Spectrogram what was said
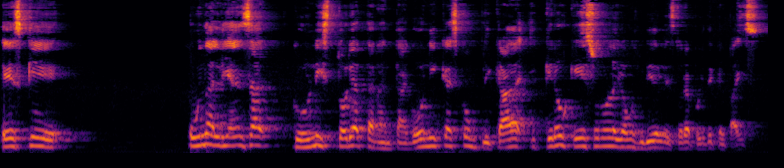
es que una alianza con una historia tan antagónica es complicada y creo que eso no lo habíamos vivido en la historia política del país.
